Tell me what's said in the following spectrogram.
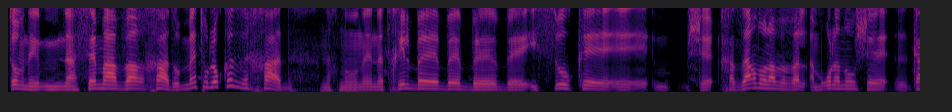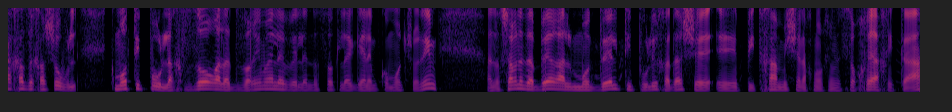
טוב, נעשה מעבר חד. באמת הוא לא כזה חד. אנחנו נתחיל בעיסוק אה, אה, שחזרנו אליו, אבל אמרו לנו שככה זה חשוב, כמו טיפול, לחזור על הדברים האלה ולנסות להגיע למקומות שונים. אז עכשיו נדבר על מודל טיפולי חדש שפיתחה מי שאנחנו הולכים לשוחח איתה.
